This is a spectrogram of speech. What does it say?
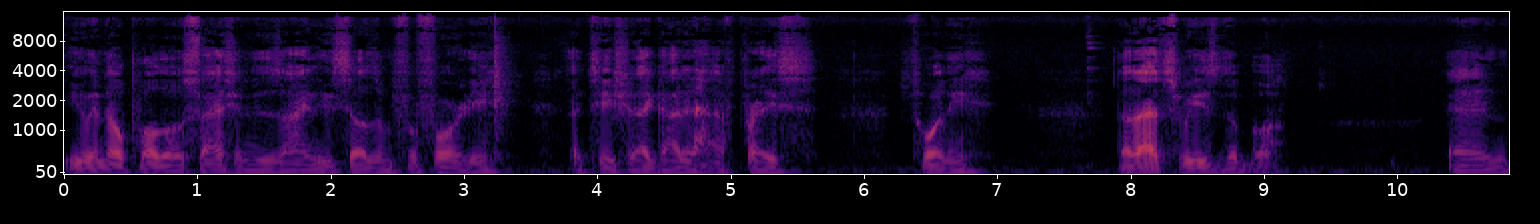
Even though Polo's fashion design, he sells them for forty. A T-shirt I got at half price, twenty. Now that's reasonable, and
